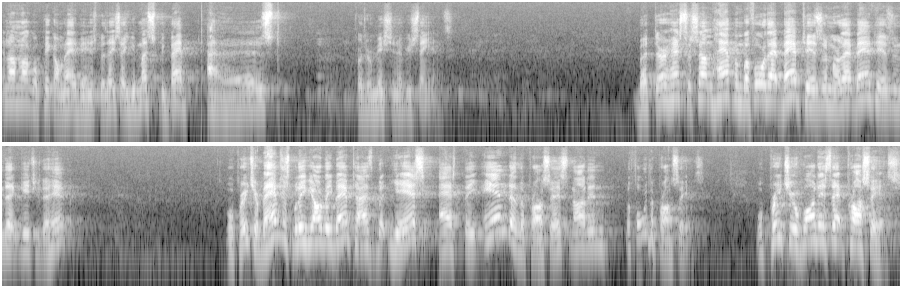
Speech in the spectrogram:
And I'm not going to pick on Adventists, but they say you must be baptized for the remission of your sins. But there has to something happen before that baptism, or that baptism doesn't get you to heaven. Well, preacher, Baptists believe you ought to be baptized, but yes, at the end of the process, not in before the process. Well, preacher, what is that process?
